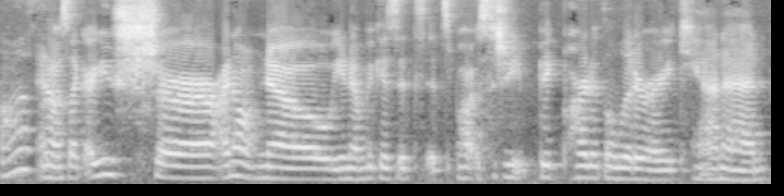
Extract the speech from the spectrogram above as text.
Awesome. And I was like, "Are you sure? I don't know, you know, because it's it's part, such a big part of the literary canon.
